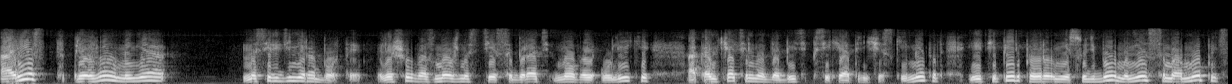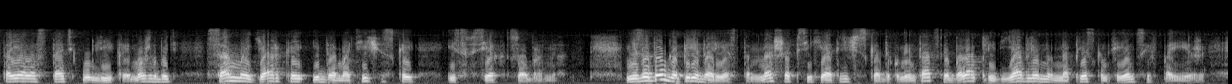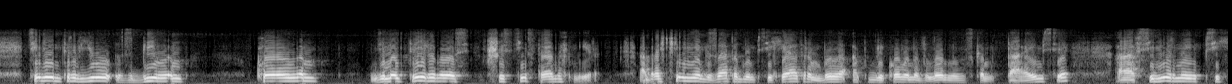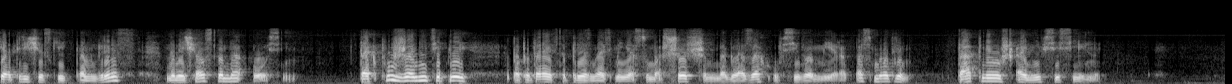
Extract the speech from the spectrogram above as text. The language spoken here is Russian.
Арест прервал меня на середине работы, лишил возможности собирать новые улики, окончательно добить психиатрический метод, и теперь, по иронии судьбы, мне самому предстояло стать уликой, может быть, самой яркой и драматической из всех собранных. Незадолго перед арестом наша психиатрическая документация была предъявлена на пресс-конференции в Париже. Телеинтервью с Биллом Коулом демонстрировалось в шести странах мира. Обращение к западным психиатрам было опубликовано в лондонском «Таймсе», а Всемирный психиатрический конгресс намечался на осень. Так пусть же они теперь попытаются признать меня сумасшедшим на глазах у всего мира. Посмотрим, так ли уж они всесильны.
